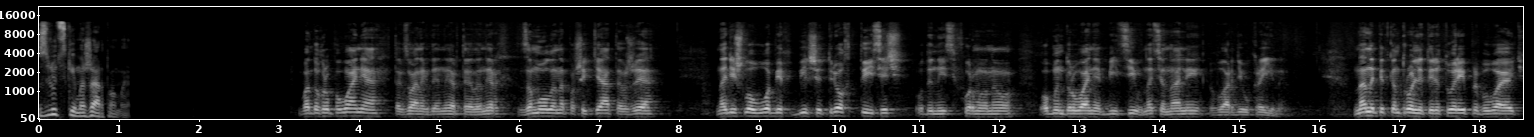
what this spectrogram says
з людськими жертвами. Бандогрупування так званих ДНР та ЛНР замовлено пошиття та вже надійшло в обіг більше трьох тисяч одиниць формованого обмундирування бійців Національної гвардії України. На непідконтрольній території прибувають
